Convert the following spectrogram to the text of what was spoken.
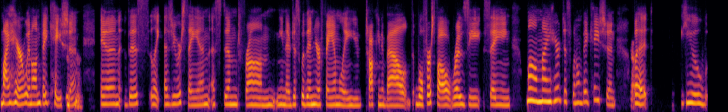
My Hair Went on Vacation, Mhm. and this, like, as you were saying, uh, stemmed from, you know, just within your family, you talking about well, first of all, Rosie saying, "Mom, my hair just went on vacation," Yep. but you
